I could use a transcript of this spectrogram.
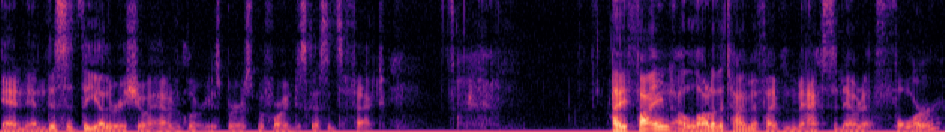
And, and this is the other issue I have with Glorious Burst before I discuss its effect. I find a lot of the time if I've maxed it out at 4,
